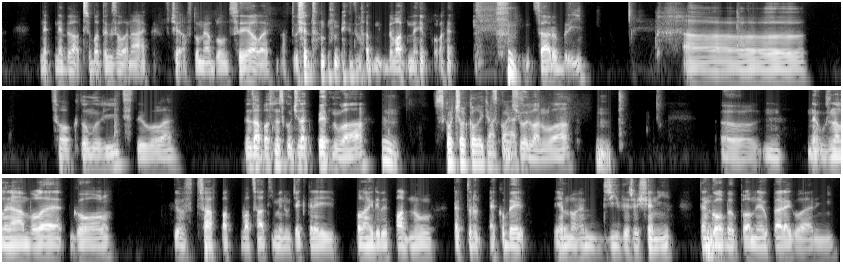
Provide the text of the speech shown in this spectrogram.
ne, nebyla třeba tak zelená, jak včera v tom Jablonci, ale na to, že tam je dva, dva dny, vole, docela dobrý. A, co k tomu říct, ty vole. Ten zápas jsme skončil tak 5-0. Hmm. Skončil kolik nakonec? Skončil 2-0. Hmm. Uh, neuznali nám, vole, gól v třeba v 20. minutě, který, vole, kdyby padnul, tak to jakoby je mnohem dřív vyřešený. Ten Hmm. gól byl podle mě úplně regulární.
